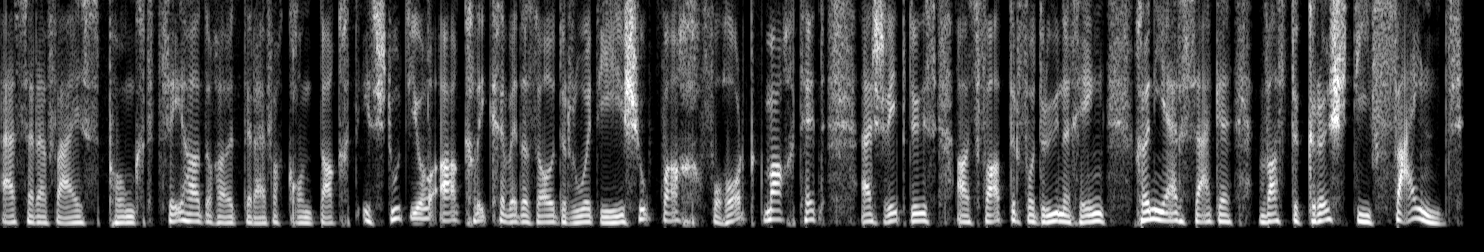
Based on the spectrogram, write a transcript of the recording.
srf1.ch. Da könnt ihr einfach Kontakt ins Studio anklicken, wie das auch der Rudi Schubach von Horb gemacht hat. Er schreibt uns, als Vater von drei Kindern könne er sagen, was der grösste Feind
